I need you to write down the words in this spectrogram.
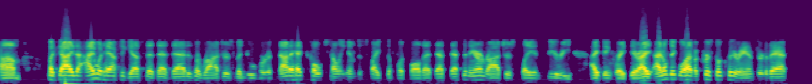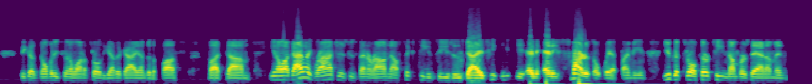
Um, but guys, I would have to guess that that that is a Rodgers maneuver. It's not a head coach telling him to spike the football. That that that's an Aaron Rodgers play in theory. I think right there. I I don't think we'll have a crystal clear answer to that because nobody's going to want to throw the other guy under the bus. But um, you know, a guy like Rodgers, who's been around now 16 seasons, guys, he, he and and he's smart as a whip. I mean, you could throw 13 numbers at him, and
